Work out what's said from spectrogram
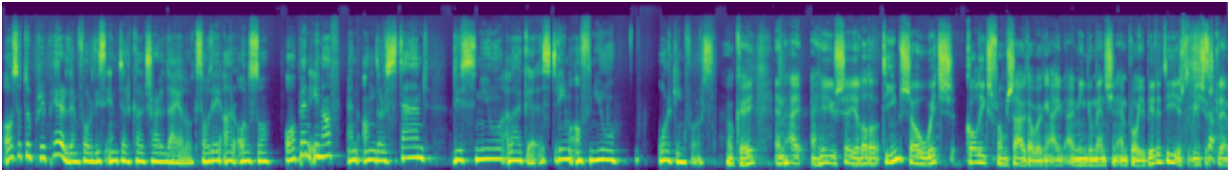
also to prepare them for this intercultural dialogue. So they are also open enough and understand this new like uh, stream of new working force. Okay, and I, I hear you say a lot of teams. So which colleagues from Zuyd are working? I, I mean, you mentioned employability. Is the research So- club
